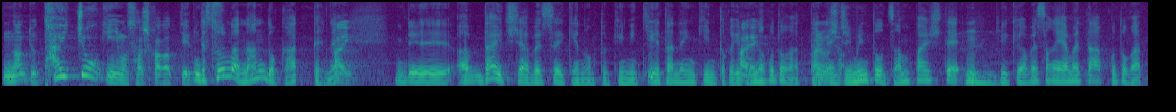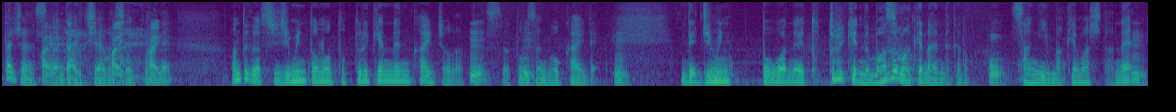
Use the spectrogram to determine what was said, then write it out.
なんていう体調期にも差し掛かっている。でそういうのは何度かあってね、はい、で第一次安倍政権の時に消えた年金とかいろんなことがあってね、はい、自民党惨敗して、うん、結局安倍さんが辞めたことがあったじゃないですか、はい、第一次安倍政権ね、はい、あの時私自民党の鳥取県連会長だったんですよ、当選5回で。うん。で自民党はね鳥取県でまず負けないんだけど、うん、参議院負けましたね、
